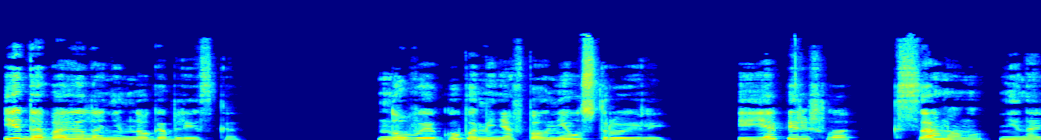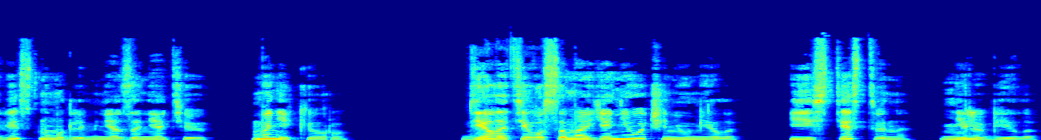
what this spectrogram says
и добавила немного блеска. Новые губы меня вполне устроили, и я перешла к самому ненавистному для меня занятию – маникюру. Делать его сама я не очень умела и, естественно, не любила.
